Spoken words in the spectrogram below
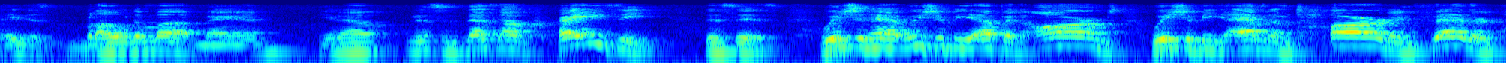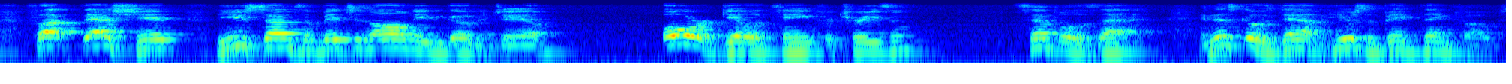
They just blowed them up, man. You know, this is that's how crazy this is. We should have we should be up in arms. We should be having them tarred and feathered. Fuck that shit. You sons of bitches all need to go to jail or guillotine for treason. Simple as that. And this goes down. Here's the big thing, folks.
